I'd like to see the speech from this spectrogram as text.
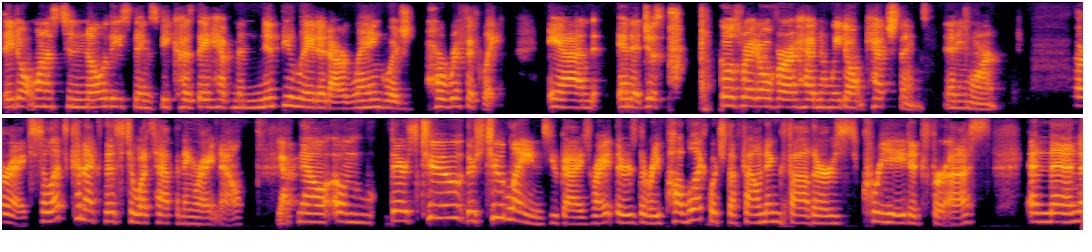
They don't want us to know these things because they have manipulated our language horrifically. And, and it just goes right over our head and we don't catch things anymore. All right. So let's connect this to what's happening right now. Yeah. Now, um, there's two there's two lanes, you guys, right? There's the republic, which the founding fathers created for us, and then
